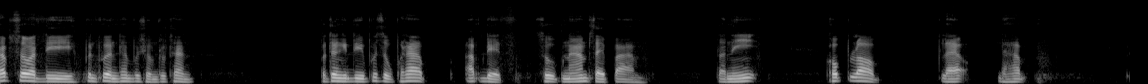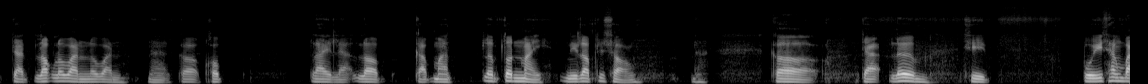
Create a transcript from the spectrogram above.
ครับสวัสดีเพื่อนๆท่านผู้ชมทุกท่าน ประเทิงยินดีผู้สุขภาพอัปเดตสูบน้ำใส่ปาล์มตอนนี้ครบรอบแล้วนะครับ จัดล็อกละวันละวันนะก็ครบไล่แล้วรอบกลับมาเริ่มต้นใหม่ นี่รอบที่สองนะก็จะเริ่มฉีดปุ๋ยทางใบ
